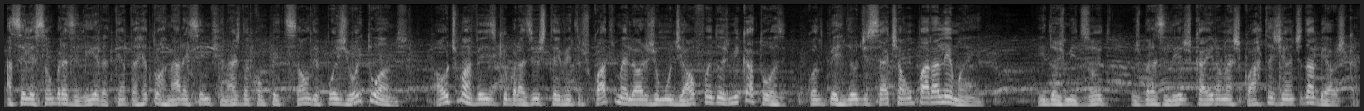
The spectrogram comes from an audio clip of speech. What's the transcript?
A seleção brasileira tenta retornar às semifinais da competição depois de oito anos. A última vez que o Brasil esteve entre os quatro melhores de um Mundial foi em 2014, quando perdeu de 7 a 1 para a Alemanha. Em 2018, os brasileiros caíram nas quartas diante da Bélgica.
